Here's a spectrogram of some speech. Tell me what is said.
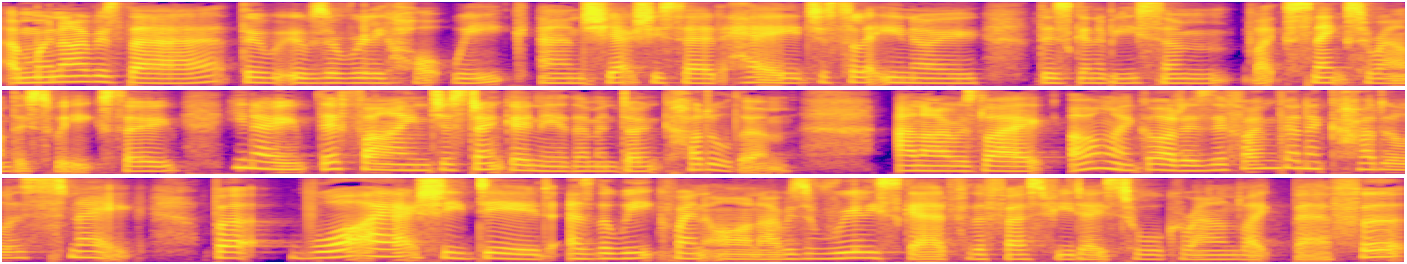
And when I was there, there, it was a really hot week. And she actually said, Hey, just to let you know, there's going to be some like snakes around this week. So, you know, they're fine. Just don't go near them and don't cuddle them. And I was like, oh my God, as if I'm going to cuddle a snake. But what I actually did as the week went on, I was really scared for the first few days to walk around like barefoot.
